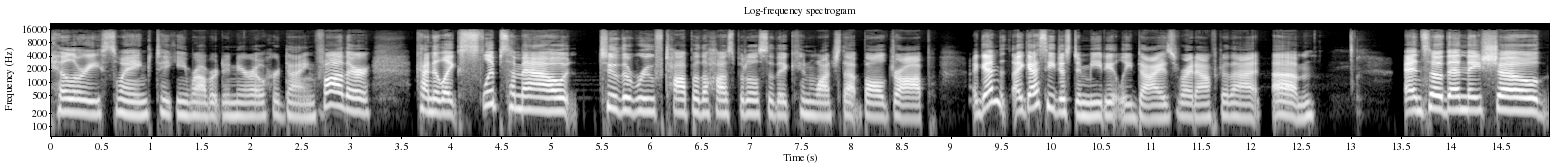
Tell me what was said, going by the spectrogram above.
Hilary Swank taking Robert De Niro, her dying father, kind of like slips him out to the rooftop of the hospital so they can watch that ball drop. Again, I guess he just immediately dies right after that. Um and so then they show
